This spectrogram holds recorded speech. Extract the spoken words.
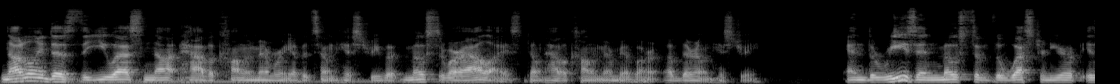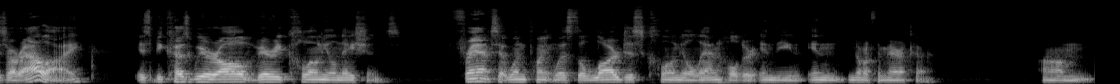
not only does the US not have a common memory of its own history, but most of our allies don't have a common memory of, our, of their own history. And the reason most of the Western Europe is our ally is because we are all very colonial nations. France at one point was the largest colonial landholder in the in North America, um,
